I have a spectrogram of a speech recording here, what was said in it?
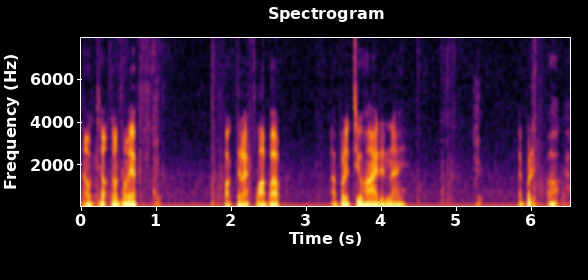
No, don't tell me I... Fuck, did I flop up? I put it too high, didn't I? I put it... Oh, God.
